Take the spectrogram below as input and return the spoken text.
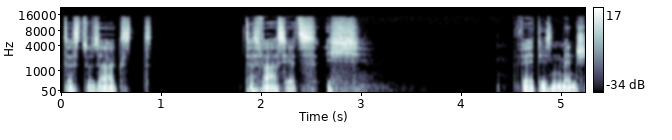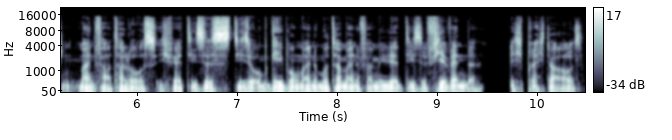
dass du sagst, das war's jetzt. Ich werde diesen Menschen, meinen Vater los. Ich werde dieses, diese Umgebung, meine Mutter, meine Familie, diese vier Wände, ich breche da aus.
